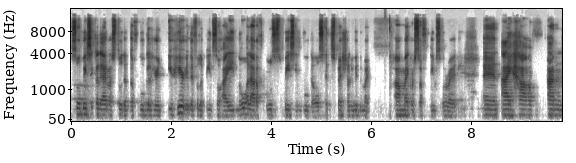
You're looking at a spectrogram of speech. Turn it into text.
So basically, I'm a student of Google here, here in the Philippines. So I know a lot of tools based in Google's, and especially with my uh, Microsoft Teams already. And I have an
